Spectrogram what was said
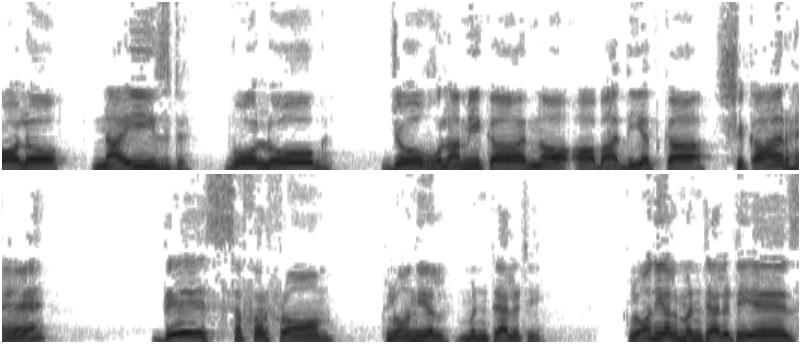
colonized. وہ لوگ جو غلامی کا نو آبادیت کا شکار ہیں they suffer from colonial mentality colonial mentality is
